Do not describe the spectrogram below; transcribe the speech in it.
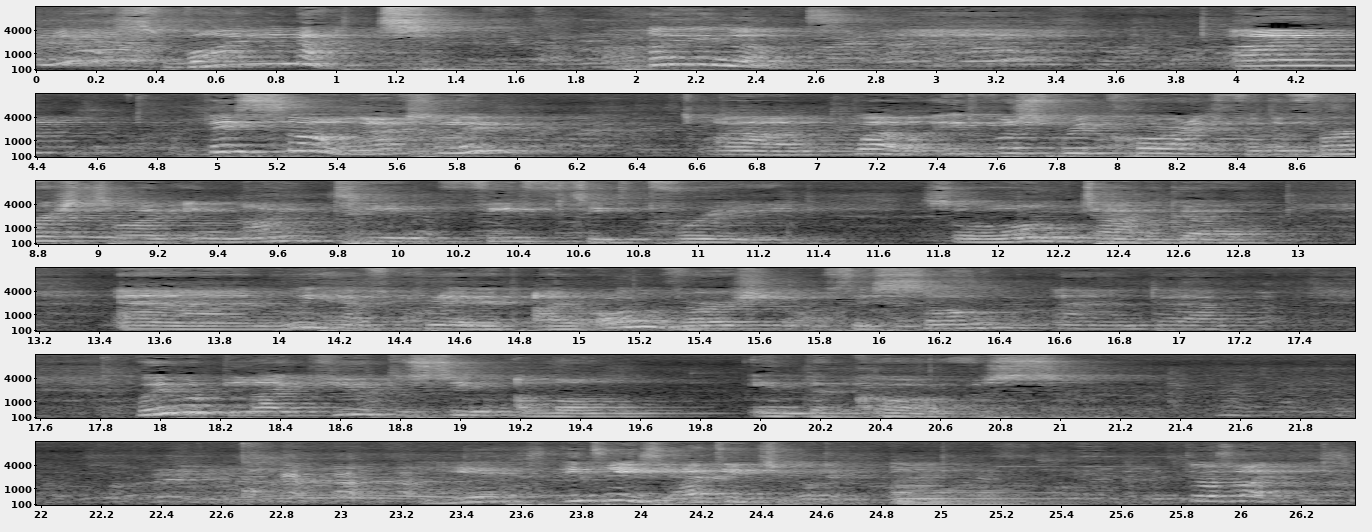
Yes, why not? Why not? Um, this song actually, uh, well, it was recorded for the first time in 1953, so a long time ago. And we have created our own version of this song, and uh, we would like you to sing along in the chorus. Yes, it's easy, I teach you, okay. It goes like this.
